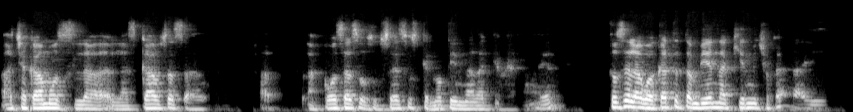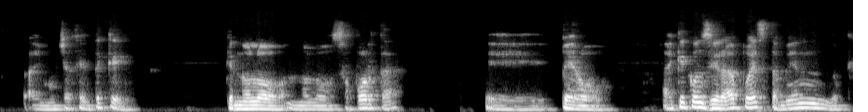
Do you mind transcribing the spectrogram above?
achacamos las causas a, cosas o sucesos que no tienen nada que ver. Entonces el aguacate también aquí en Michoacán hay, hay mucha gente que, que no lo, no lo soporta, eh, pero hay que considerar pues también lo que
